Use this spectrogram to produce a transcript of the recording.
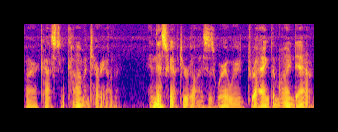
by our constant commentary on them. And this, we have to realize, is where we drag the mind down.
